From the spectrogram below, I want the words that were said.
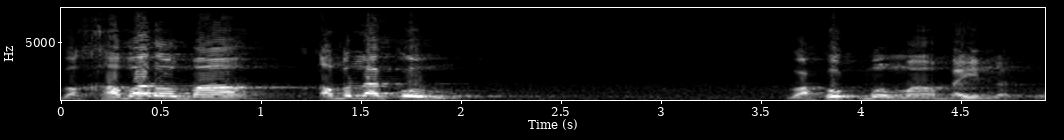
وہ خبر و ماں قبل کم و حکم ماں بینکم۔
